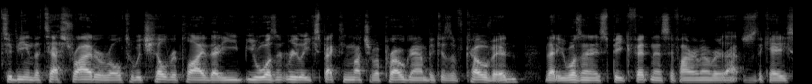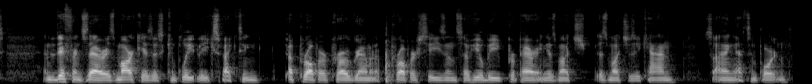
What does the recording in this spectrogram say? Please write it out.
to be in the test rider role, to which he'll reply that he, he wasn't really expecting much of a program because of COVID, that he wasn't at his peak fitness, if I remember that was the case. And the difference there is Marquez is completely expecting a proper program and a proper season, so he'll be preparing as much as much as he can. So I think that's important.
